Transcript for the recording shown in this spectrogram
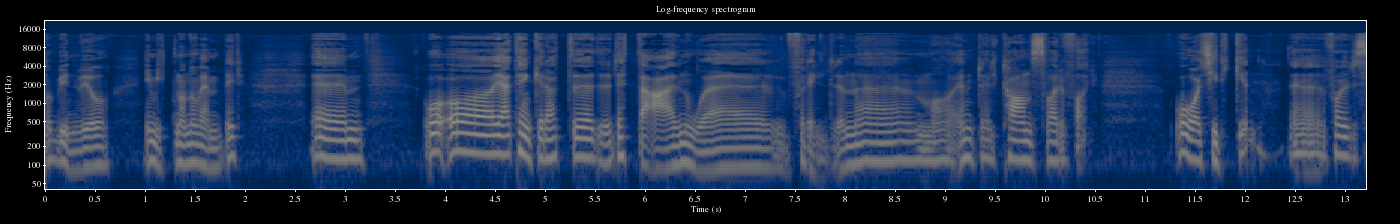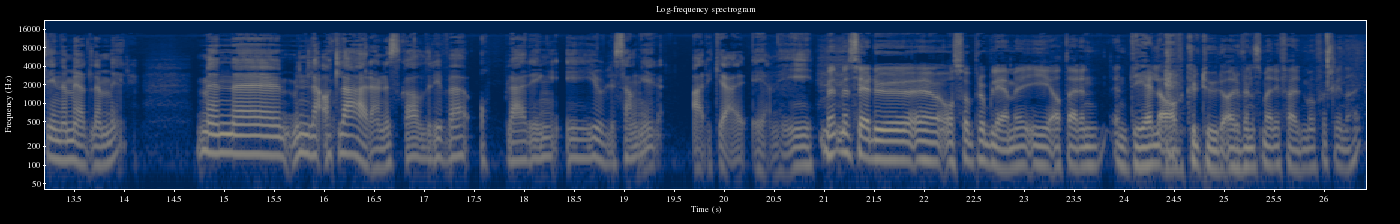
Nå begynner vi jo i midten av november. Um, og, og, jeg tenker at uh, dette er noe foreldrene må eventuelt ta ansvaret for. Og Kirken uh, for sine medlemmer. Men, uh, men, at lærerne skal drive opplæring i julesanger, er ikke jeg enig i. Men, men ser du også problemet i at det er en, en del av kulturarven som er i ferd med å forsvinne her?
